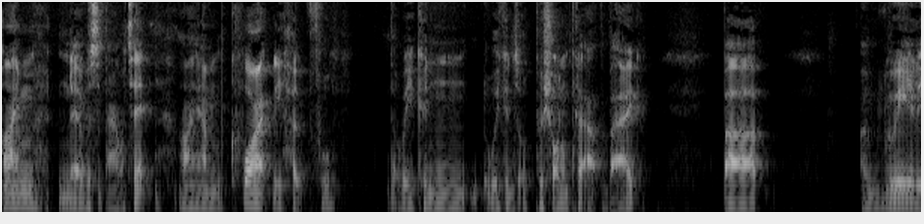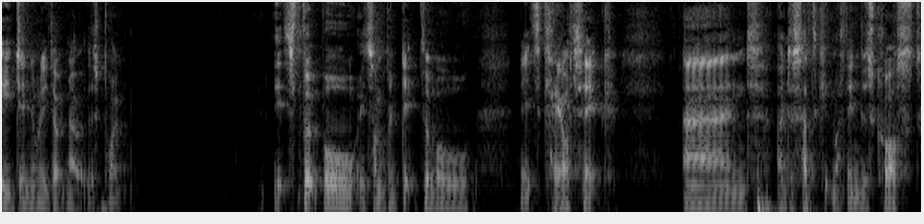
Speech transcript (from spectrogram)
I'm nervous about it. I am quietly hopeful that we can we can sort of push on and put it out the bag, but I really genuinely don't know at this point. It's football. It's unpredictable. It's chaotic, and I just have to keep my fingers crossed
